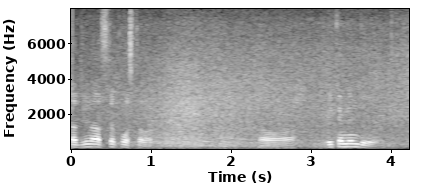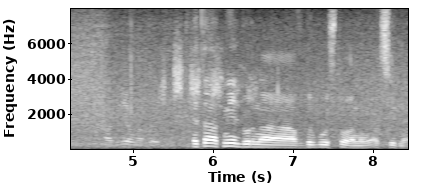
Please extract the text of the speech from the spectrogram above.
На 12 апостолов. О, Рекомендую. А где он находится? Это от Мельбурна в другую сторону, от Сиднея.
